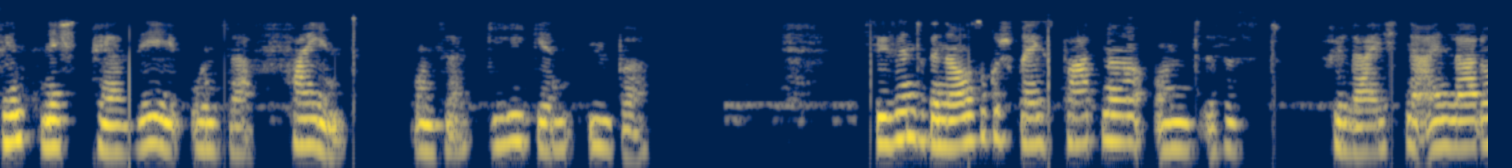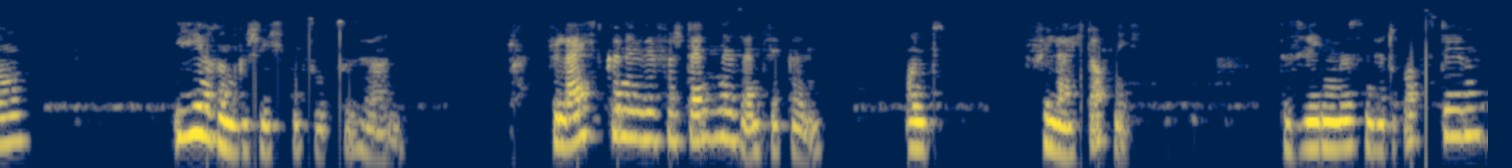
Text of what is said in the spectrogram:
sind nicht per se unser Feind, unser Gegenüber. Sie sind genauso Gesprächspartner und es ist vielleicht eine Einladung, Ihren Geschichten zuzuhören. Vielleicht können wir Verständnis entwickeln und vielleicht auch nicht. Deswegen müssen wir trotzdem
